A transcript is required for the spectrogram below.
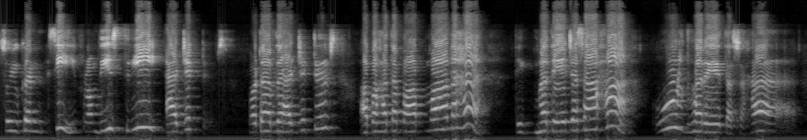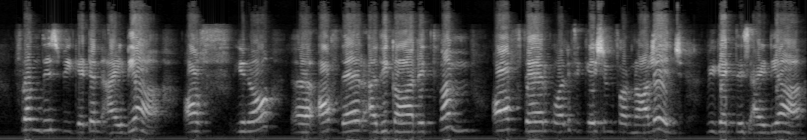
So you can see from these three adjectives what are the adjectives? Apahata papmanaha, tigma tejasaha, urdhvaretasaha. From this we get an idea of, you know, uh, of their adhikaritvam of their qualification for knowledge, we get this idea.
